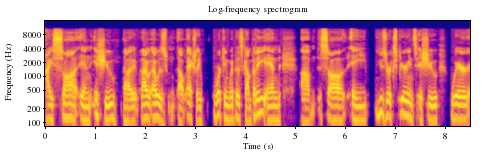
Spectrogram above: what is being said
I saw an issue. Uh, I, I, was uh, actually working with this company and um, saw a user experience issue where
